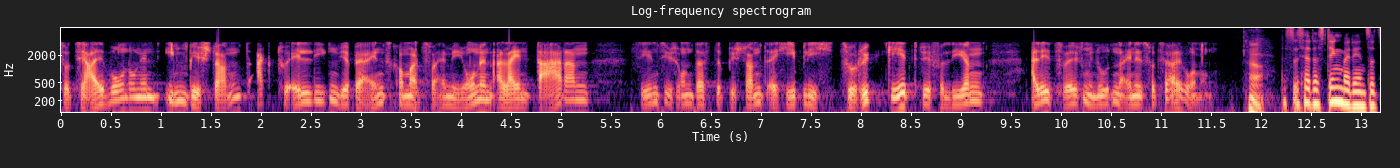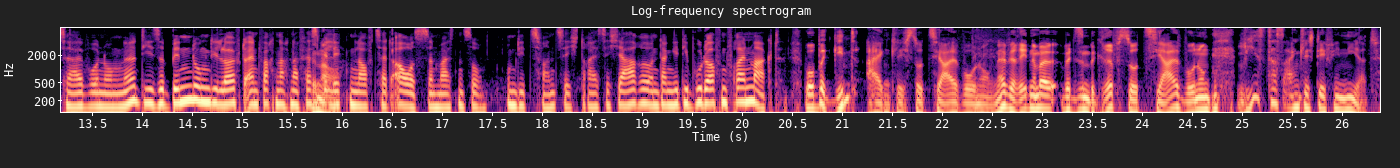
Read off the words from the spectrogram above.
Sozialwohnungen im Bestand. Aktuell liegen wir bei 1,2 Millionen. Allein daran sehen Sie schon, dass der Bestand erheblich zurückgeht. Wir verlieren alle zwölf Minuten eine Sozialwohnung. Ja. Das ist ja das Ding bei den Sozialwohnungen. Ne? Diese Bindung, die läuft einfach nach einer festgelegten genau. Laufzeit aus. Sind meistens so um die 20, 30 Jahre und dann geht die Bude auf den freien Markt. Wo beginnt eigentlich Sozialwohnung? Ne? Wir reden immer über diesen Begriff Sozialwohnung. Wie ist das eigentlich definiert?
